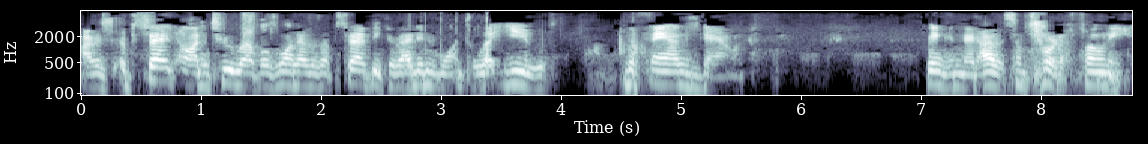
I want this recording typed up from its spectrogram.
I was upset on two levels. One, I was upset because I didn't want to let you, the fans, down thinking that I was some sort of phony.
